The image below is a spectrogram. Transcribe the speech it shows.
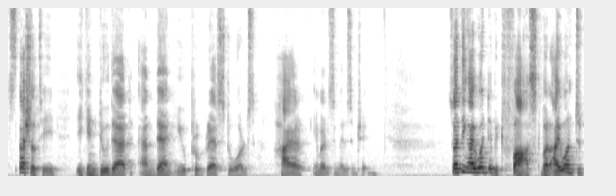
specialty, you can do that and then you progress towards higher emergency medicine training. So I think I went a bit fast, but I want to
